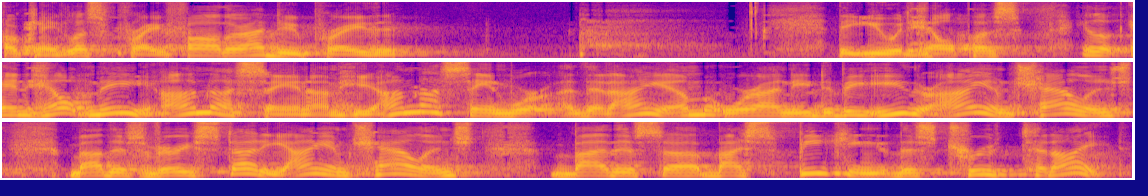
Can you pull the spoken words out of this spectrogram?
Okay, let's pray. Father, I do pray that that you would help us. Hey, look, and help me. I'm not saying I'm here. I'm not saying where, that I am where I need to be either. I am challenged by this very study. I am challenged by this, uh, by speaking this truth tonight.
